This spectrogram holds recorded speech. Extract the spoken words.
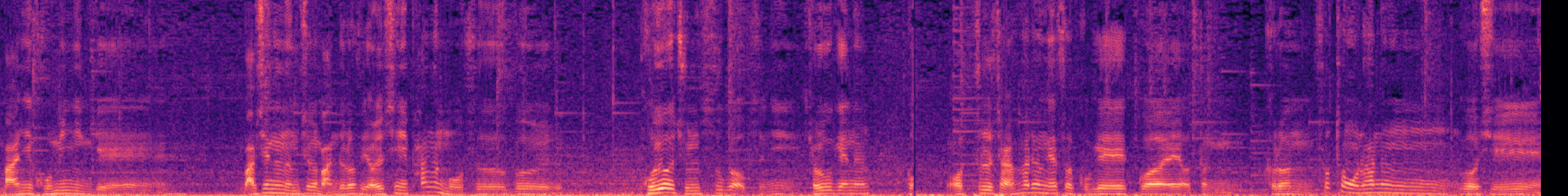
많이 고민인 게 맛있는 음식을 만들어서 열심히 파는 모습을 보여줄 수가 없으니 결국에는 어플을 잘 활용해서 고객과의 어떤 그런 소통을 하는 것이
